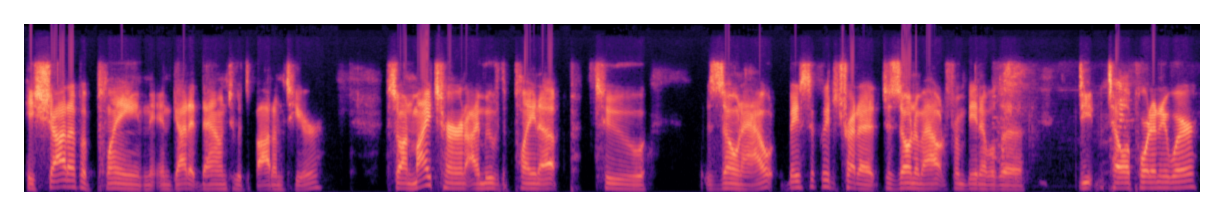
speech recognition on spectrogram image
He shot up a plane and got it down to its bottom tier. So on my turn, I moved the plane up to zone out, basically to try to, to zone him out from being able to de- teleport anywhere.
